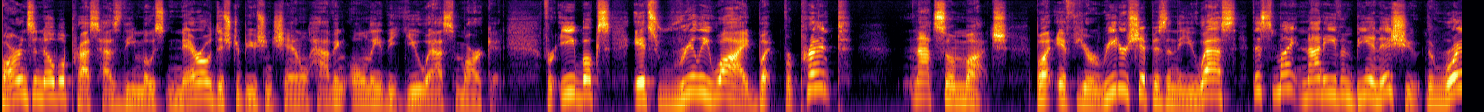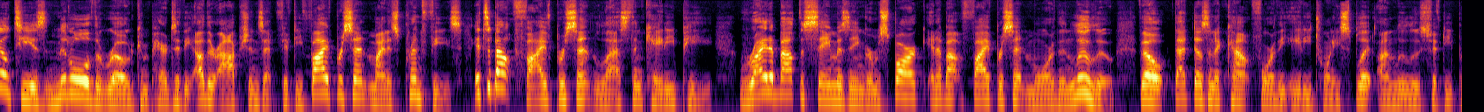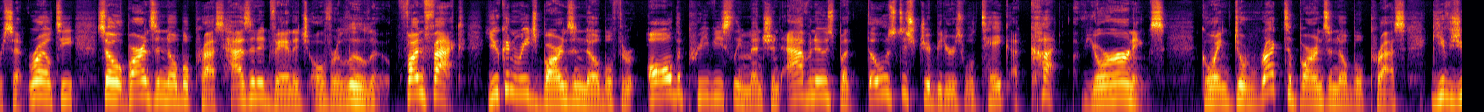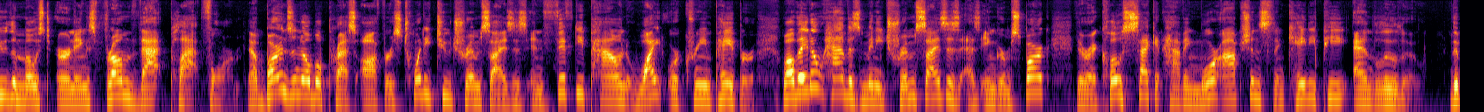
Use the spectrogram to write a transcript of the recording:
Barnes & Noble Press has the most narrow distribution channel having only the US market. For ebooks, it's really wide, but for print, not so much. But if your readership is in the US, this might not even be an issue. The royalty is middle of the road compared to the other options at 55% minus print fees. It's about 5% less than KDP, right about the same as IngramSpark, and about 5% more than Lulu, though that doesn't account for the 80-20 split on Lulu's 50% royalty, so Barnes & Noble Press has an advantage over Lulu. Fun fact, you can reach Barnes & Noble through all the previously mentioned avenues, but those distributors will take a cut of your earnings. Going direct to Barnes & Noble Press gives you the most earnings from that platform. Now, Barnes & Noble Press offers 22 trim sizes in 50-pound white or cream paper. While they don't have as many trim sizes as IngramSpark, they're a close second having more options than KDP and Lulu.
